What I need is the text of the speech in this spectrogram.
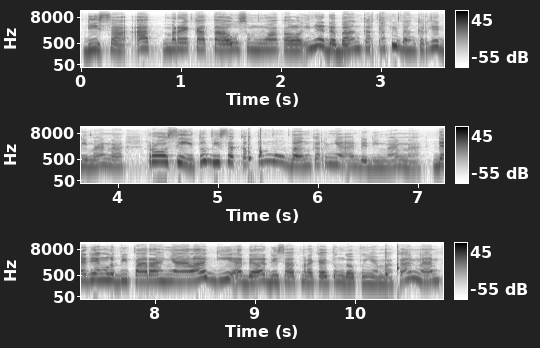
di saat mereka tahu semua kalau ini ada bunker, tapi bunkernya di mana? Rosie itu bisa ketemu bunkernya ada di mana. Dan yang lebih parahnya lagi adalah di saat mereka itu nggak punya makanan,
